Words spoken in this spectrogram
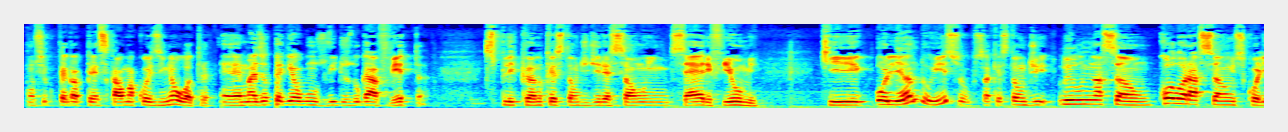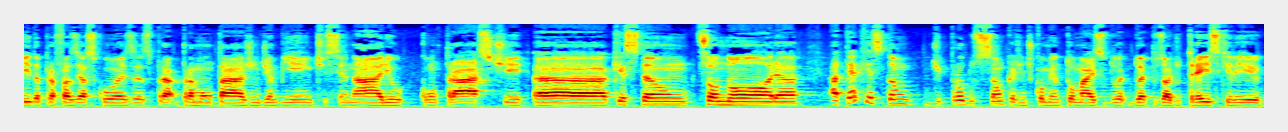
consigo pegar, pescar uma coisinha ou outra. É, mas eu peguei alguns vídeos do Gaveta explicando questão de direção em série, filme. Que olhando isso, essa questão de iluminação, coloração escolhida para fazer as coisas, para montagem de ambiente, cenário, contraste, a questão sonora, até a questão de produção que a gente comentou mais do, do episódio 3, que ele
